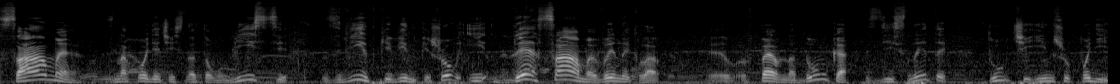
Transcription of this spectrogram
саме знаходячись на тому місці, звідки він пішов і де саме виникла певна думка здійснити ту чи іншу подію.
